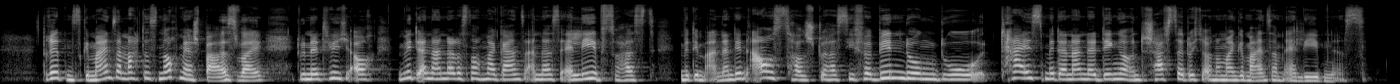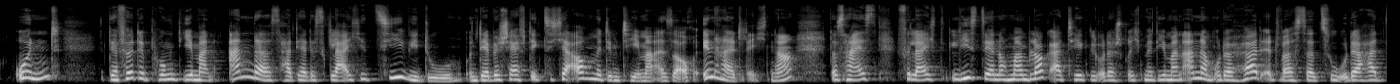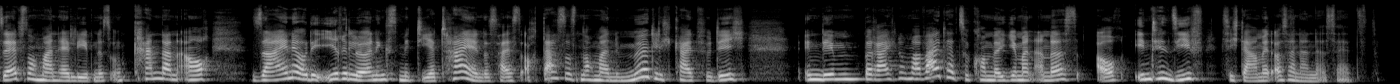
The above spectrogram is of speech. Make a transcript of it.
Drittens, gemeinsam macht es noch mehr Spaß, weil du natürlich auch miteinander das nochmal ganz anders erlebst. Du hast mit dem anderen den Austausch, du hast die Verbindung, du teilst miteinander Dinge und schaffst dadurch auch nochmal gemeinsam Erlebnis. Und der vierte Punkt, jemand anders hat ja das gleiche Ziel wie du und der beschäftigt sich ja auch mit dem Thema, also auch inhaltlich. Ne? Das heißt, vielleicht liest er nochmal einen Blogartikel oder spricht mit jemand anderem oder hört etwas dazu oder hat selbst nochmal ein Erlebnis und kann dann auch seine oder ihre Learnings mit dir teilen. Das heißt, auch das ist nochmal eine Möglichkeit für dich, in dem Bereich nochmal weiterzukommen, weil jemand anders auch intensiv sich damit auseinandersetzt.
